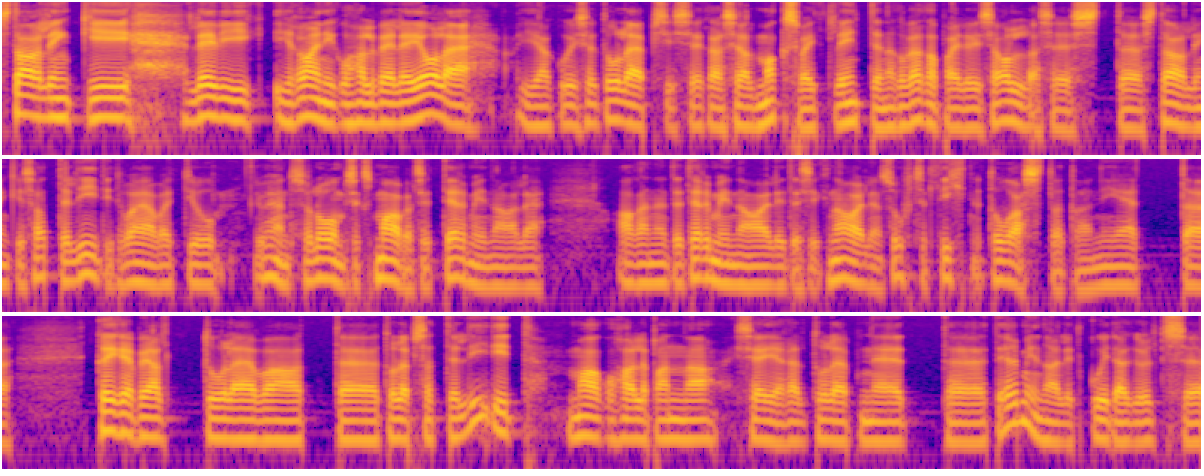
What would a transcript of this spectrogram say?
Starlinki levi Iraani kohal veel ei ole ja kui see tuleb, siis ega seal maksvaid kliente nagu väga palju ei saa olla, sest Starlinki satelliidid vajavad ju ühenduse loomiseks maapealseid terminale aga nende terminalide signaali on suhteliselt lihtne tuvastada, nii et äh, kõigepealt tulevad, äh, tuleb satelliidid maa kohale panna, seejärel tuleb need äh, terminalid kuidagi üldse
